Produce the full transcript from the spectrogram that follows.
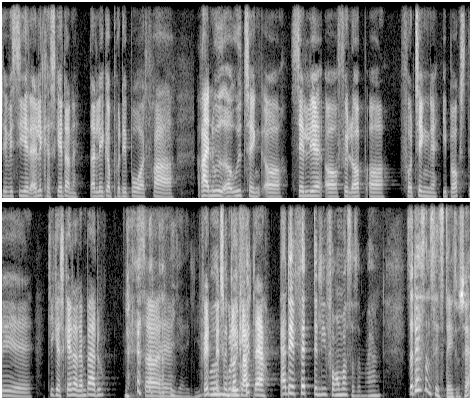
Det vil sige, at alle kasketterne, der ligger på det bord fra at regne ud og udtænke og sælge og følge op og få tingene i boks, det, øh, de kasketter, dem bærer du. Så øh, Ja, fedt med det er skulderklap der. Ja, det er fedt, det lige former sig som er. Så det er sådan set status her.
